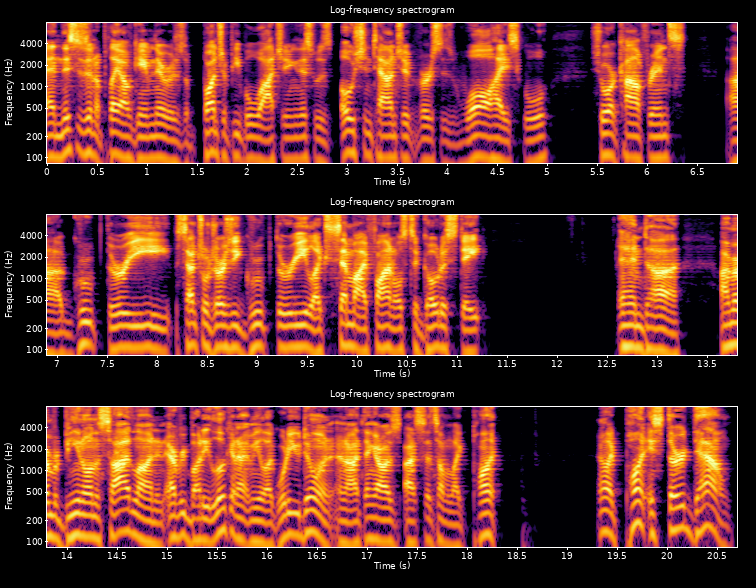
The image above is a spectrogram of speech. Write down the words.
And this isn't a playoff game. There was a bunch of people watching. This was Ocean Township versus Wall High School, Shore Conference, uh, Group Three, Central Jersey Group Three, like semifinals to go to state. And uh, I remember being on the sideline and everybody looking at me like, "What are you doing?" And I think I was I said something like punt. And they're like, "Punt! It's third down."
